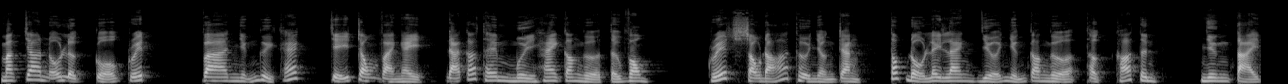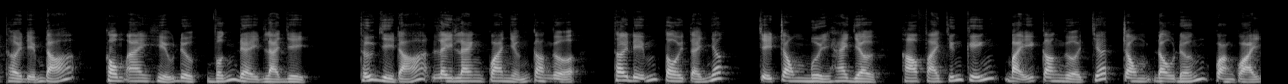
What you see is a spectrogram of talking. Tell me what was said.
Mặc cho nỗ lực của Chris và những người khác, chỉ trong vài ngày đã có thêm 12 con ngựa tử vong. Chris sau đó thừa nhận rằng tốc độ lây lan giữa những con ngựa thật khó tin, nhưng tại thời điểm đó, không ai hiểu được vấn đề là gì. Thứ gì đó lây lan qua những con ngựa. Thời điểm tồi tệ nhất chỉ trong 12 giờ, họ phải chứng kiến 7 con ngựa chết trong đau đớn quằn quại,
